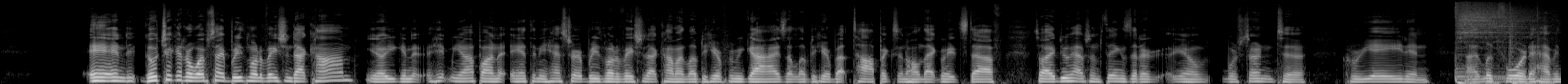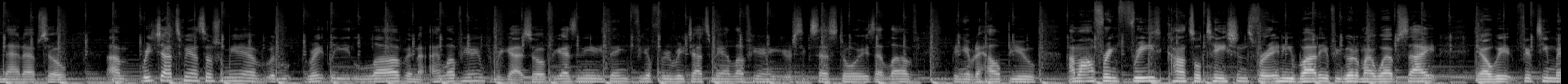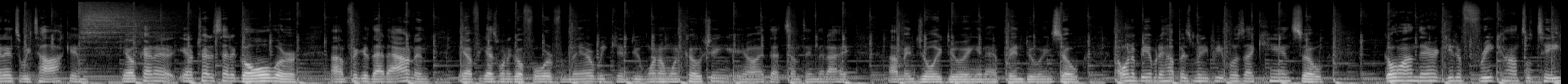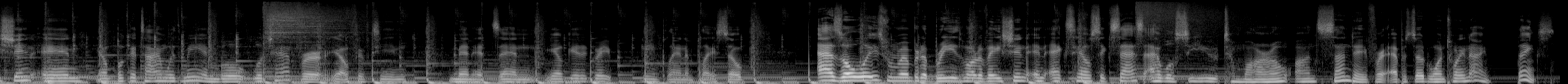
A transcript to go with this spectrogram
And go check out our website, breathemotivation.com. You know, you can hit me up on Anthony Hester at breathemotivation.com. I'd love to hear from you guys. I'd love to hear about topics and all that great stuff. So I do have some things that are, you know, we're starting to create, and I look forward to having that up. So um, reach out to me on social media. I would greatly love, and I love hearing from you guys. So if you guys need anything, feel free to reach out to me. I love hearing your success stories. I love being able to help you. I'm offering free consultations for anybody. If you go to my website, you know, we 15 minutes we talk and you know, kind of you know try to set a goal or um, figure that out. And you know, if you guys want to go forward from there, we can do one-on-one coaching. You know, that's something that I um, enjoy doing and I've been doing. So I want to be able to help as many people as I can. So go on there, get a free consultation, and you know, book a time with me, and we'll we'll chat for you know 15 minutes, and you know, get a great game plan in place. So. As always, remember to breathe motivation and exhale success. I will see you tomorrow on Sunday for episode 129. Thanks.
